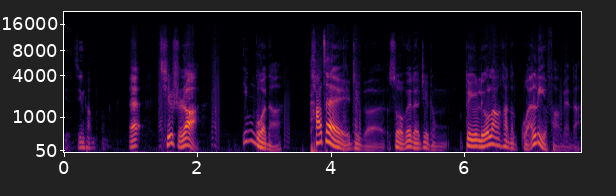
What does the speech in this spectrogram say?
也经常碰。哎其实啊，英国呢，他在这个所谓的这种对于流浪汉的管理方面呢，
